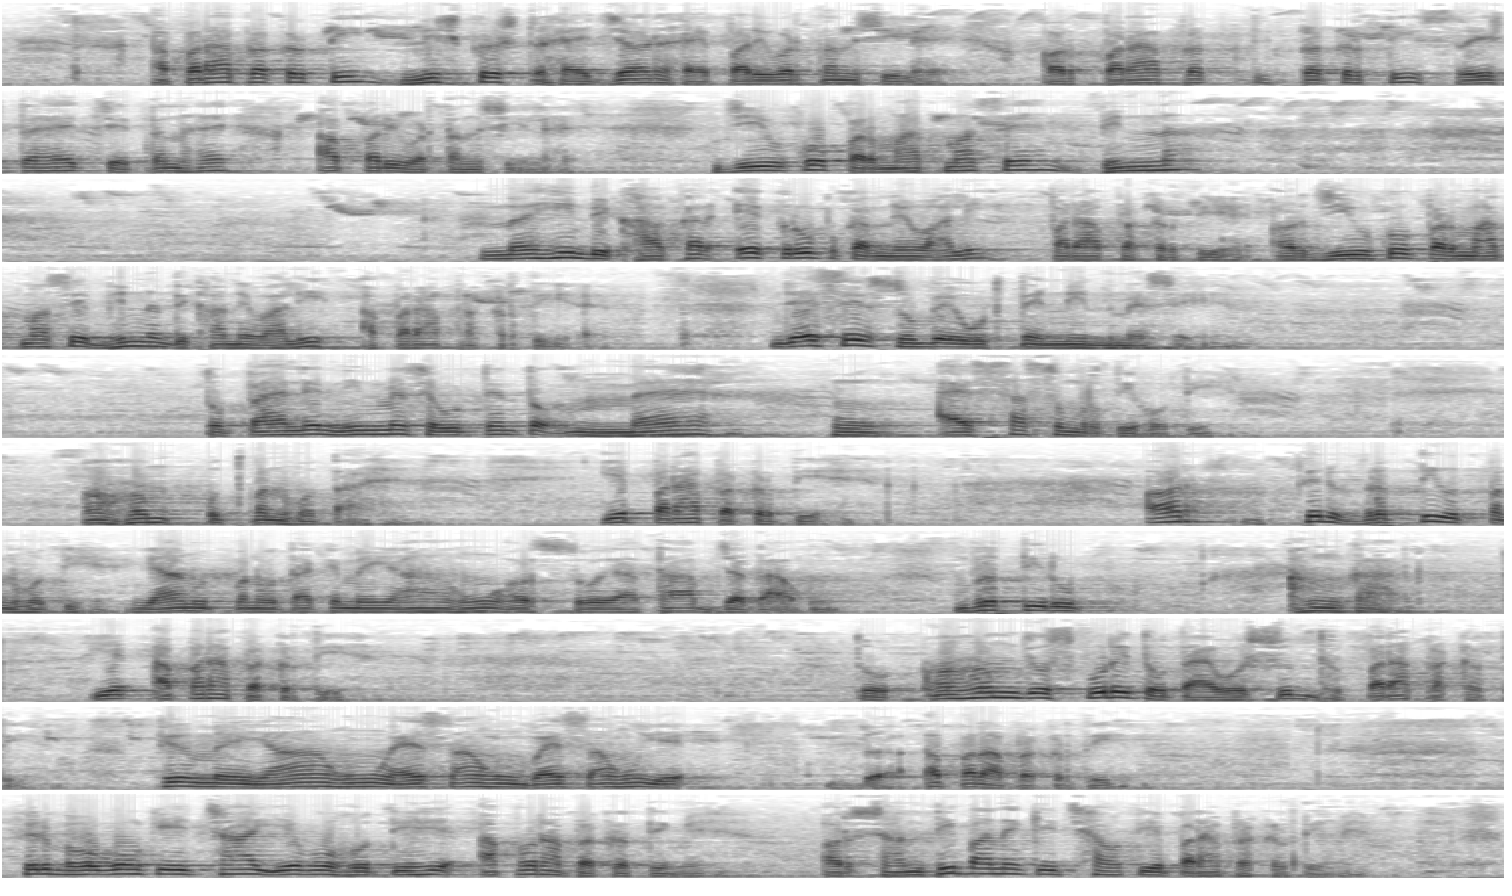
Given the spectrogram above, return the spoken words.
अपरा प्रकृति निष्कृष्ट है, जड़ है, परिवर्तनशील है, और परा प्रकृति श्रेष्ठ है, चेतन है, अपरिवर्तनशील है। जीव को परमात्मा से भिन्न नहीं दिखाकर एक रूप करने वाली परा प्रकृति है और जीव को परमात्मा से भिन्न दिखाने वाली अपरा प्रकृति है। जैसे सुबह उठते नींद में से तो पहले नींद में से उठते हैं तो मैं हूँ ऐसा स्मृति होती अहम उत्पन्न होता है। ये परा प्रकृति है। और फिर वृत्ति उत्पन्न होती है। ज्ञान उत्पन्न होता है कि मैं यहाँ हूँ और सोया था, अब जगा हूँ। वृत्ति रूप अहंकार, ये अपरा प्रकृति है। तो अहम जो स्फुरित होता है, वो शुद्ध परा प्रकृति फिर मैं यहाँ हूँ, ऐसा हूँ, वैसा हूँ, ये अपरा प्रकृति फिर भोगों की इच्छा, ये वो होती है अपरा प्रकृति में और शांति पाने की इच्छा होती है, परा प्रकृति में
